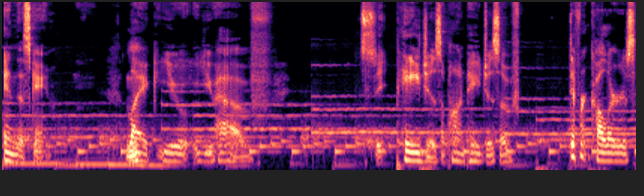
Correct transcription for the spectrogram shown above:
in this game hmm. like you you have pages upon pages of different colors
